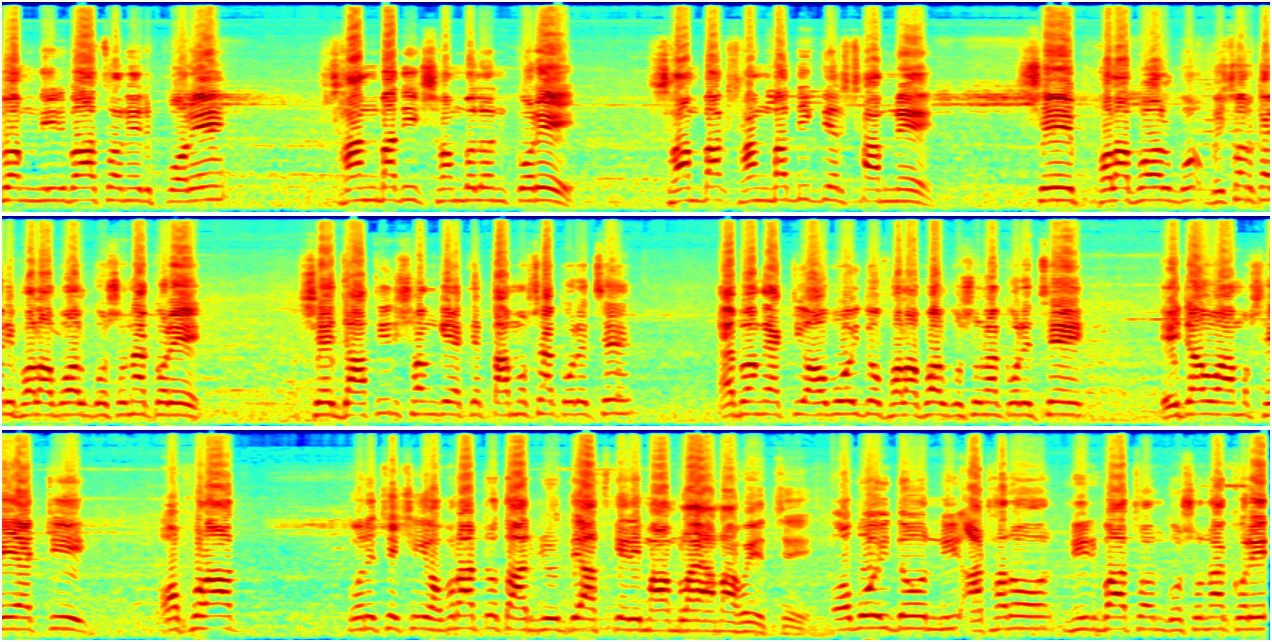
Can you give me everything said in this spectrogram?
এবং নির্বাচনের পরে সাংবাদিক সম্মেলন করে সাংবাদ সাংবাদিকদের সামনে সে ফলাফল বেসরকারি ফলাফল ঘোষণা করে সে জাতির সঙ্গে একটা তামাশা করেছে এবং একটি অবৈধ ফলাফল ঘোষণা করেছে। এটাও সে একটি অপরাধ করেছে, সেই অপরাধও তার বিরুদ্ধে আজকের এই মামলায় আনা হয়েছে। অবৈধ আঠারো নির্বাচন ঘোষণা করে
